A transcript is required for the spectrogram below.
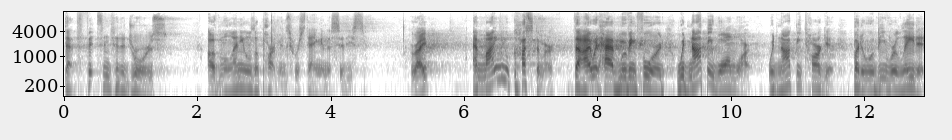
that fits into the drawers of millennials' apartments who are staying in the cities, right? And my new customer that I would have moving forward would not be Walmart, would not be Target, but it would be Related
